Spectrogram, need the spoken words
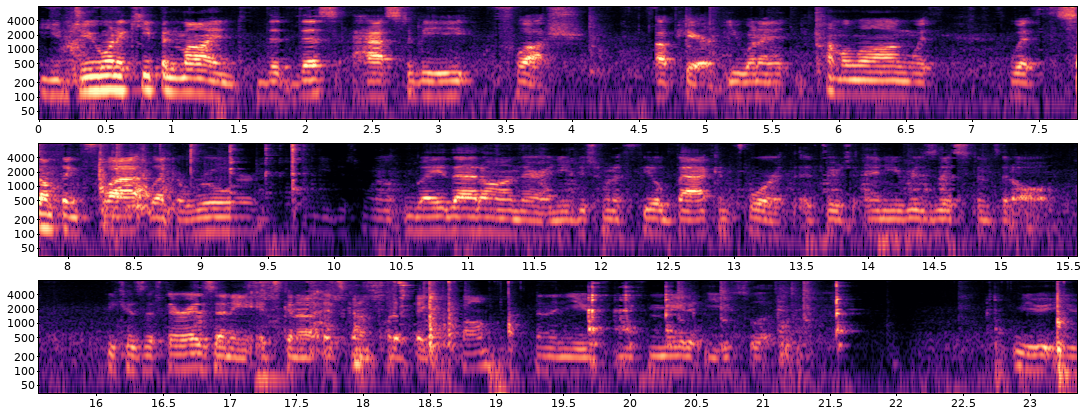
you do want to keep in mind that this has to be flush up here. You want to come along with with something flat like a ruler. You just want to lay that on there and you just want to feel back and forth if there's any resistance at all. Because if there is any, it's gonna it's gonna put a big bump and then you you've made it useless. You you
